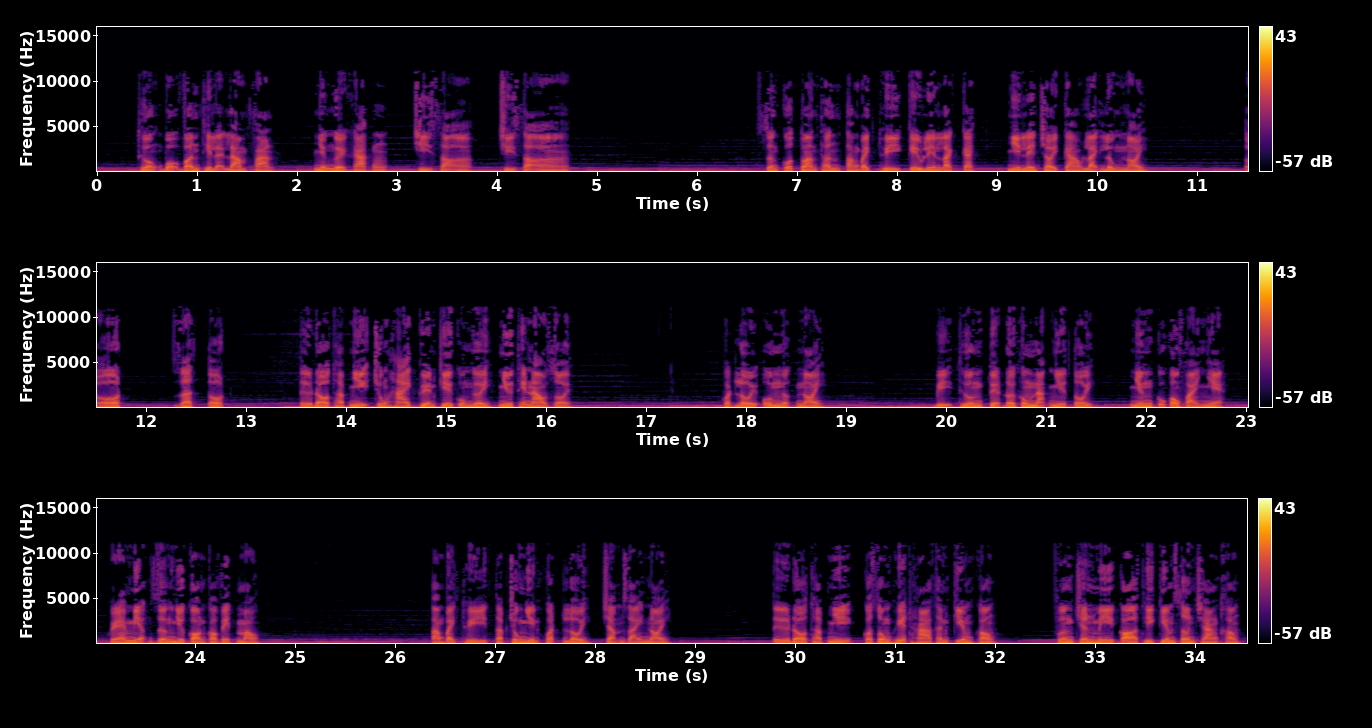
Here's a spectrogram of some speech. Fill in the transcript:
Thượng Bộ Vân thì lại làm phản, những người khác chỉ sợ, chỉ sợ..." Xương cốt toàn thân Tăng Bạch Thủy kêu lên lách cách, nhìn lên trời cao lạnh lùng nói: "Tốt, rất tốt. Tứ đầu thập nhị chúng hai quyền kia của ngươi như thế nào rồi?" Quất Lôi ôm ngực nói: "Bị thương tuyệt đối không nặng như tôi, nhưng cũng không phải nhẹ, khóe miệng dường như còn có vết máu." Tăng Bạch Thủy tập trung nhìn Quất Lôi, chậm rãi nói: "Tứ đồ thập nhị có dùng huyết hà thần kiếm không? Phương Chân Mi có ở Thí Kiếm Sơn Trang không?"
